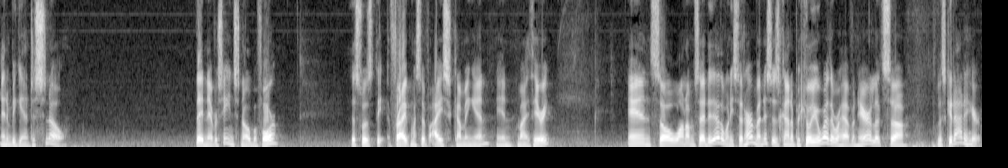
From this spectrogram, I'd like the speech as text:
and it began to snow. They'd never seen snow before. This was the fragments of ice coming in, in my theory. And so one of them said to the other one, he said, Herman, this is kind of peculiar weather we're having here. Let's, uh, let's get out of here.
